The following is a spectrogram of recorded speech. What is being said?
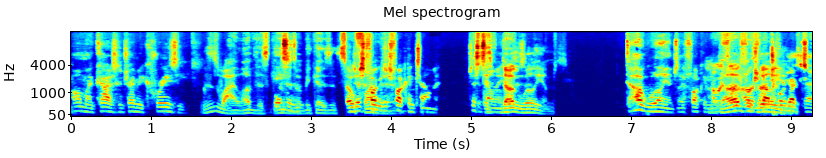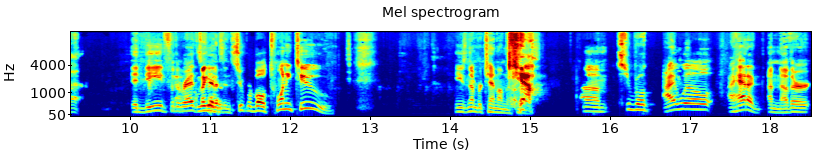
Oh my god, it's gonna drive me crazy. This is why I love this game This is- though because it's so just fun. fucking, just fucking tell me. Just it's tell me. Doug Who is it? Williams. Doug Williams. I fucking know. Doug was- I was First black trying to Williams. Guess that. Indeed, for the Yeah, I'm Redskins in Super Bowl 22. He's number 10 on the Yeah. list. Um, Super Bowl. I will. I had a, another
